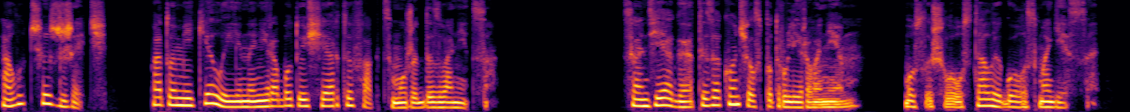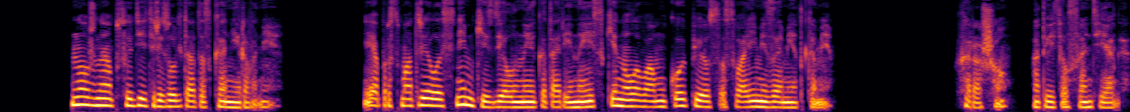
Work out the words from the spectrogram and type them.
А лучше сжечь, а то Микелла и на неработающий артефакт сможет дозвониться. «Сантьяго, ты закончил с патрулированием?» — услышала усталый голос Магесса. «Нужно обсудить результаты сканирования. Я просмотрела снимки, сделанные Катариной, и скинула вам копию со своими заметками». «Хорошо», — ответил Сантьяго.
